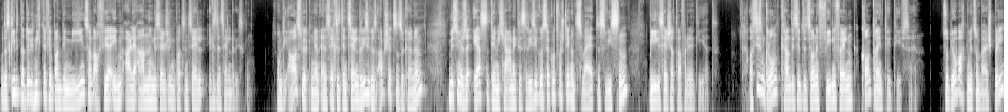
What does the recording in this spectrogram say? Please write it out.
Und das gilt natürlich nicht nur für Pandemien, sondern auch für eben alle anderen gesellschaftlichen potenziell existenziellen Risiken. Um die Auswirkungen eines existenziellen Risikos abschätzen zu können, müssen wir also erstens die Mechanik des Risikos sehr gut verstehen und zweitens wissen, wie die Gesellschaft darauf reagiert. Aus diesem Grund kann die Situation in vielen Fällen kontraintuitiv sein. So beobachten wir zum Beispiel,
